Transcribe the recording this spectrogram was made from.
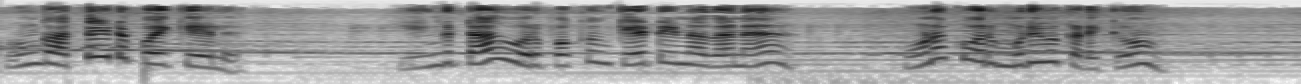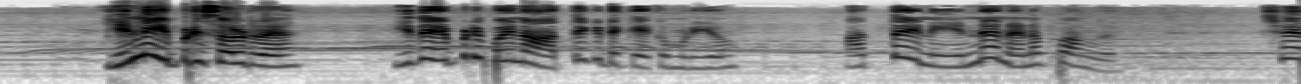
உங்க அத்தைகிட்ட போய் கேளு. எங்கிட்ட ஒரு பக்கம் கேட்டீங்கன்னா தானே உனக்கு ஒரு முடிவு கிடைக்கும். என்ன இப்படி சொல்ற? இதை எப்படி போய் நான் அத்தை கிட்ட கேட்க முடியும்? அத்தை நீ என்ன நினைப்பாங்க? ச்சே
